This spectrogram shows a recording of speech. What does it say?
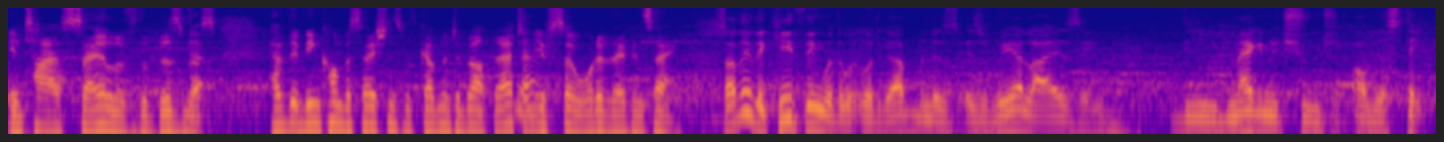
entire sale of the business? Have there been conversations with government about that? And if so, what have they been saying? So I think the key thing with, with government is, is realizing the magnitude of the stake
